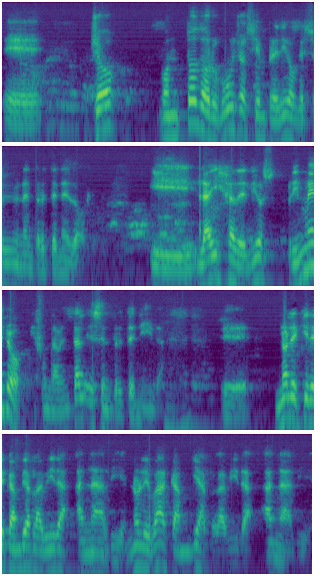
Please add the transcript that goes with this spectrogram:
Eh, yo, con todo orgullo, siempre digo que soy un entretenedor. Y la hija de Dios, primero y fundamental, es entretenida. Eh, no le quiere cambiar la vida a nadie, no le va a cambiar la vida a nadie.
